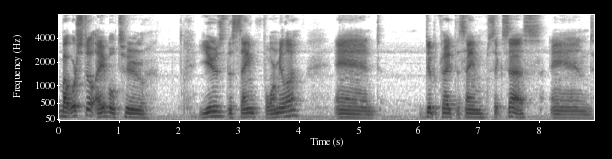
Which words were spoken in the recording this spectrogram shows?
But we're still able to use the same formula and duplicate the same success and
